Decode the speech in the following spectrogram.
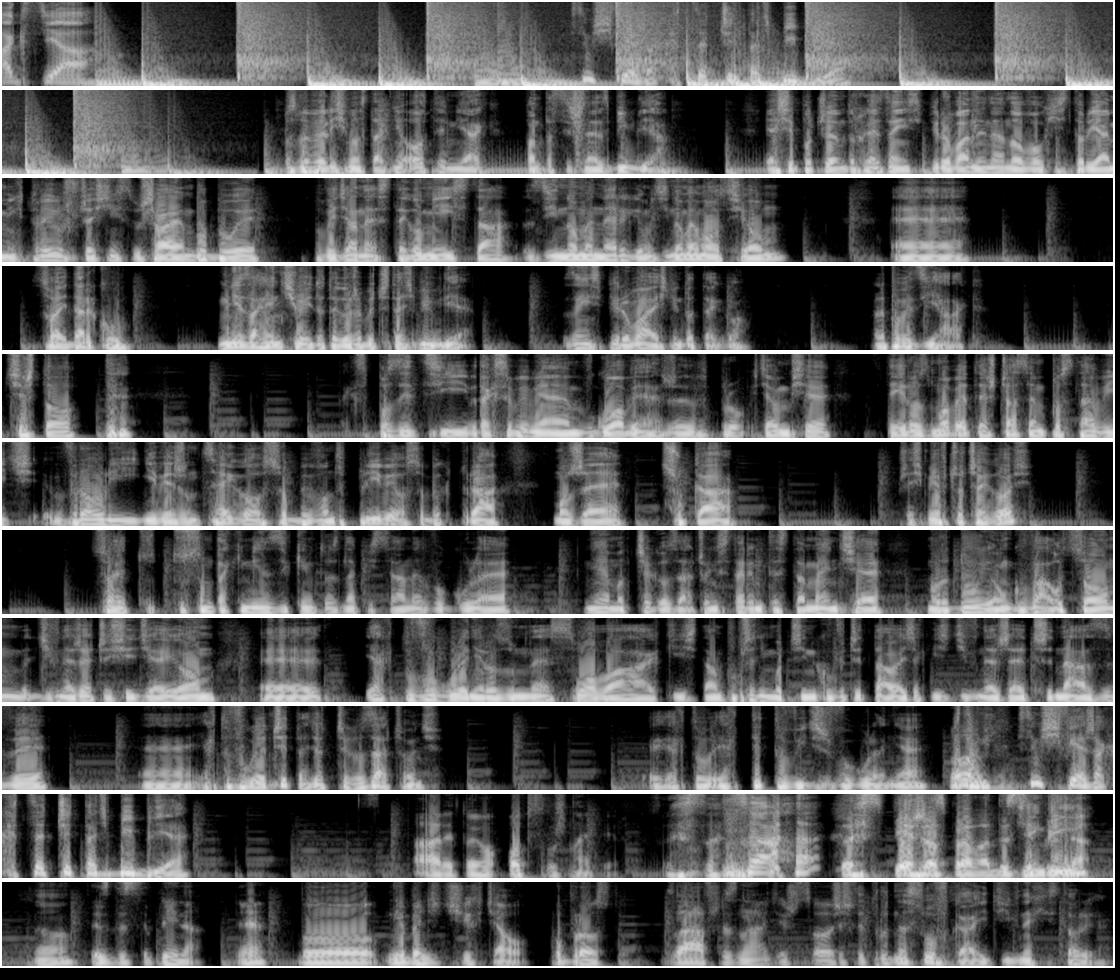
Akcja! Jestem świeżak, chcę czytać Biblię. Rozmawialiśmy ostatnio o tym, jak fantastyczna jest Biblia. Ja się poczułem trochę zainspirowany na nowo historiami, które już wcześniej słyszałem, bo były powiedziane z tego miejsca, z inną energią, z inną emocją. E... Słuchaj, Darku, mnie zachęciłeś do tego, żeby czytać Biblię. Zainspirowałeś mnie do tego. Ale powiedz jak? Przecież to tak z pozycji, tak sobie miałem w głowie, że chciałbym się w tej rozmowie też czasem postawić w roli niewierzącego, osoby wątpliwej, osoby, która może szuka prześmiewczo czegoś. Słuchaj, tu, tu są takim językiem, to jest napisane w ogóle, nie wiem od czego zacząć, w Starym Testamencie. Mordują, gwałcą, dziwne rzeczy się dzieją, e, jak tu w ogóle nierozumne słowa, jakieś tam w poprzednim odcinku wyczytałeś jakieś dziwne rzeczy, nazwy. E, jak to w ogóle czytać, od czego zacząć? Jak, to, jak ty to widzisz w ogóle, nie? Jestem, Dobrze. jestem świeżak, chcę czytać Biblię. Stary, to ją otwórz najpierw. To jest, to jest, to jest pierwsza sprawa, dyscyplina. no. To jest dyscyplina, nie? Bo nie będzie ci się chciało. Po prostu. Zawsze znajdziesz coś. Też te trudne słówka i dziwne historie.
